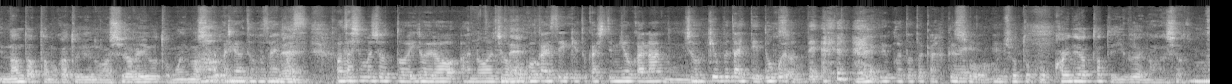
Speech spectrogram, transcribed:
えー、何だったのかというのは調べようと思いますけどありがとうございます、ね、私もちょっといろいろあの情報公開請求とかしてみようかな、ね、上級部隊ってどこよって、ね、いうこととか含め。そう。ちょっと国会でやったっていうぐらいの話だと思うね、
